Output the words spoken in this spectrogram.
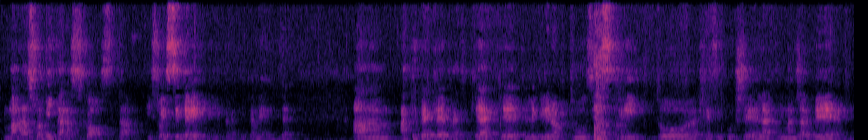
ma la sua vita nascosta, i suoi segreti praticamente. Um, anche perché, perché anche Pellegrino Artusi ha scritto La scienza di cucire e di mangiare bene,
